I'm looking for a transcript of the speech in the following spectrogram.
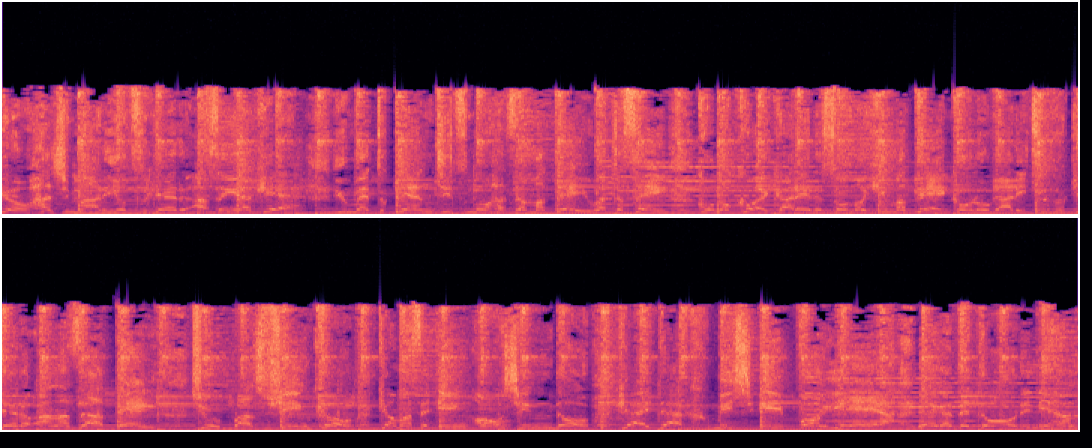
今日始まりを告げる朝焼け。夢と現実の狭間で渡せこの声枯れるその日まで転がり続けるアナザーデイ出発進行。かませインオン振動。開拓道一本。Yeah やがて通りに花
